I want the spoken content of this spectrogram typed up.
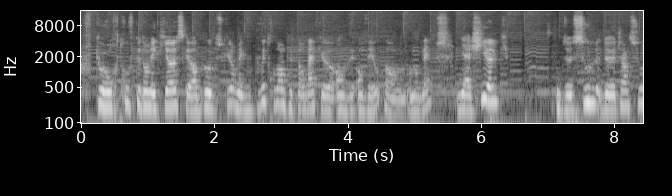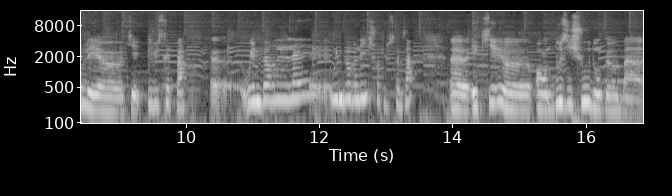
qu'on retrouve que dans les kiosques un peu obscurs, mais que vous pouvez trouver en paperback euh, en, en VO, quoi, en, en anglais, il y a She-Hulk de, Soul, de Charles Soule et qui est illustré par Wimberley, Wimberly, je crois quelque chose comme ça. et qui est en 12 issues, donc bah,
